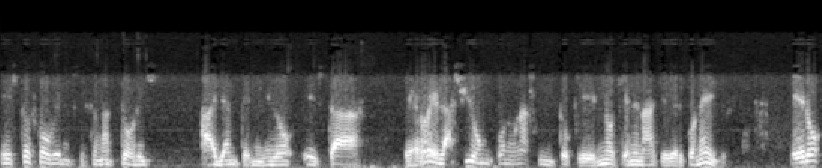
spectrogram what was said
estos jóvenes que son actores hayan tenido esta eh, relación con un asunto que no tiene nada que ver con ellos. Pero,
